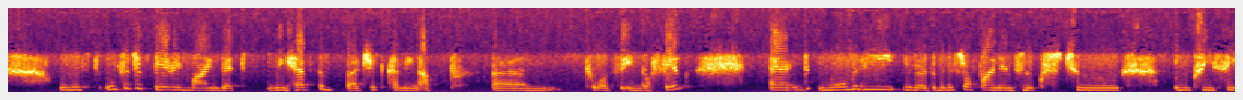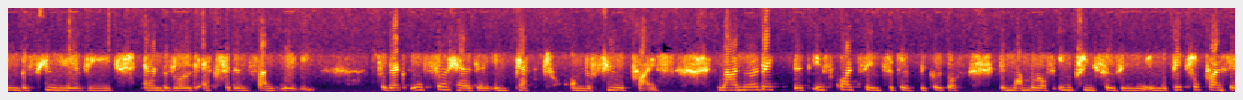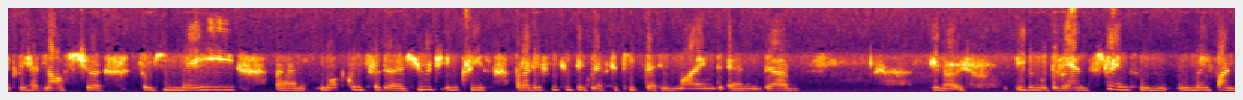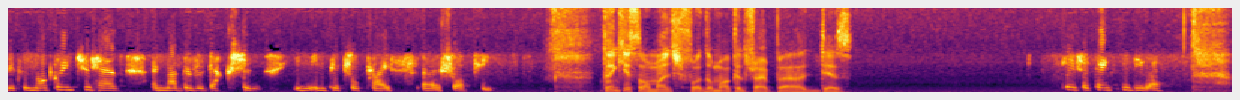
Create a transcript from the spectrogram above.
we must also just bear in mind that we have the budget coming up um, towards the end of Feb. And normally, you know, the Minister of Finance looks to increasing the fuel levy and the road accident fund levy. So that also has an impact on the fuel price. Now I know that that is quite sensitive because of the number of increases in, in the petrol price that we had last year. So he may um, not consider a huge increase, but I definitely think we have to keep that in mind and. Um, you know, even with the rand strength, we, we may find that we're not going to have another reduction in, in petrol price uh, shortly. Thank you so much for the market wrap, uh, Des. Pleasure. Thanks, Mudiwa.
